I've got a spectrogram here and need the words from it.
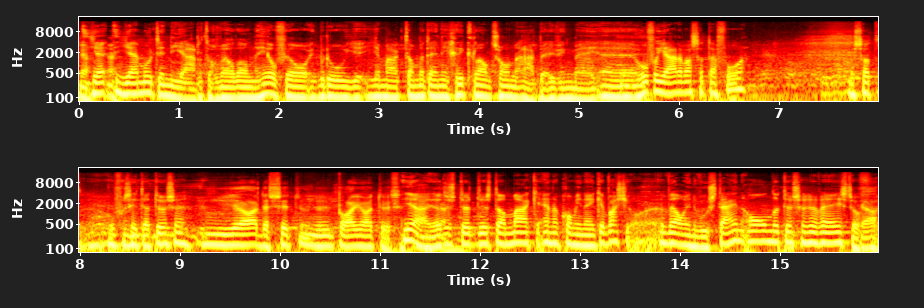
ja. Jij, jij, moet in die jaren toch wel dan heel veel... Ik bedoel, je, je maakt dan meteen in Griekenland zo'n aardbeving mee. Uh, hoeveel jaren was dat daarvoor? Was dat, hoeveel zit daartussen? Ja, daar zit een paar jaar tussen. Ja, ja, dus, dus dan maak je... En dan kom je in één keer... Was je wel in de woestijn al ondertussen geweest? Of, ja,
